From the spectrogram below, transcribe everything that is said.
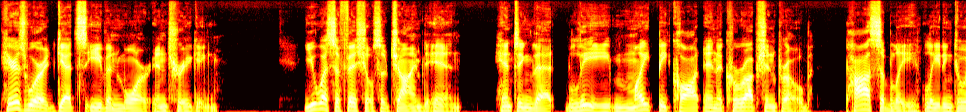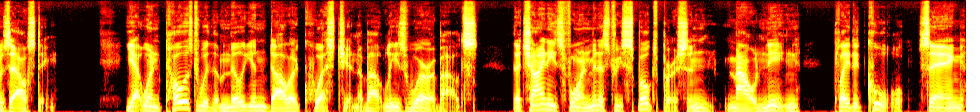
Here's where it gets even more intriguing. U.S. officials have chimed in, hinting that Li might be caught in a corruption probe, possibly leading to his ousting. Yet, when posed with the million dollar question about Li's whereabouts, the Chinese Foreign Ministry spokesperson, Mao Ning, played it cool, saying,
